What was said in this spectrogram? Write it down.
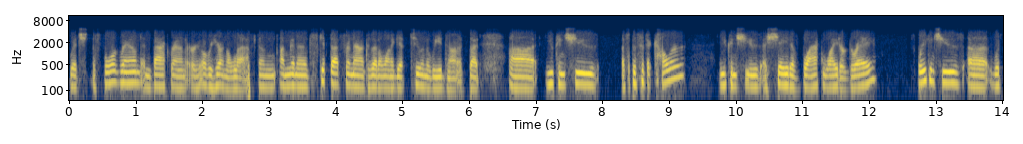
which the foreground and background are over here on the left. And I'm going to skip that for now because I don't want to get too in the weeds on it. But uh, you can choose a specific color. You can choose a shade of black, white, or gray. Or you can choose uh, what's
